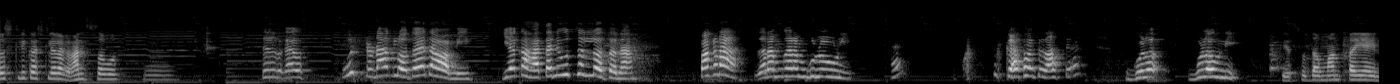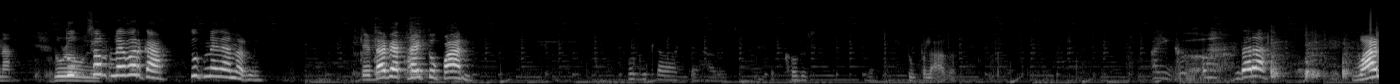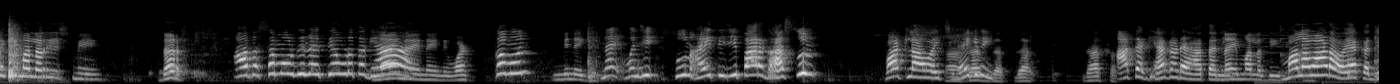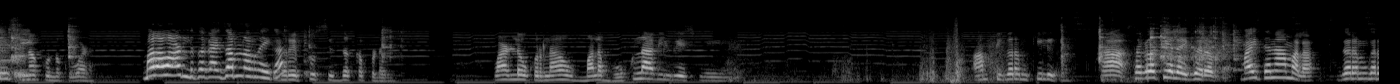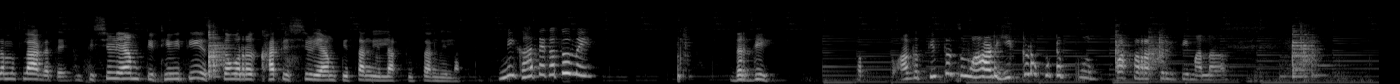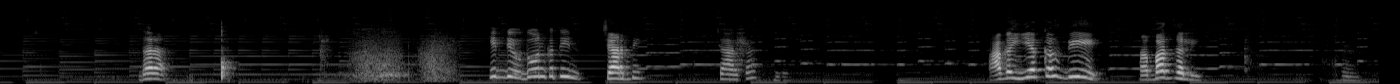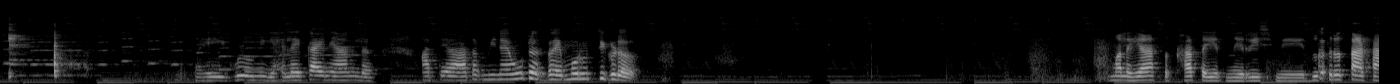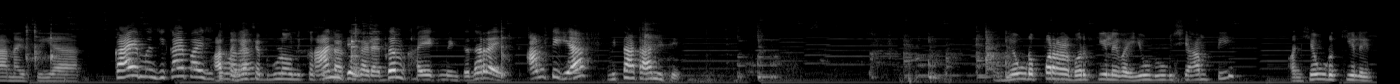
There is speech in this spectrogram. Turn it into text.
तसली कसल्याला घाण सव त्याच्यात काय उष्ट टाकलं होतं तेव्हा मी. एका हाताने उचललं होतं ना. पकडा गरम गरम गुळवणी. काय? म्हणतात? गुळ गुळवणी. ते सुद्धा म्हणता येईना. तूप जुळवणी संपलंय बर का? तूप नाही देणार मी. ते डब्यात आहे तू पान बघितलं वाटतंय खडूस तूप लागत दरा वाढ की मला रेशमी. दर आता समोर दिलंय तेवढं तर घ्या. नाही नाही नाही नाही, वाढ. कमून? मी नाही घेत. नाही म्हणजे सून आहे तिची पार घासून वाट लावायची हा, आहे की घास नाही? घास घास घास. आता घ्या गड्या हाताने. नाही मला दे. मला वाढावं एका दिवशी. नको नको वाढ. मला वाढलं तर काय जमणार नाही का? अरे पुसीत जा कपडा. वाढ लवकर लाव. मला भूक लागली रेशमी. आमटी गरम केली का? हा सगळं केलंय गरम. माहिती आहे ना आम्हाला? गरम गरमच लागत आहे. आणि ती शिळी आमटी ठेवी तीस कवर खाते शिळी आमटी चांगली लागते चांगली लागते. मी खाते का तुम्ही? दर्दी. अगं तिथंच वाढ. इकडं कुठं प- पसारा करीती मला. धरा. किती देऊ. दोन का तीन? चार दी. चार का? अगं एकच दी. हा बाद झाली. बाई गुळवणी घ्यायला काय नाही आणलं. आता आता मी नाही उठत बाई. मरू तिकडं. मला हे असं खाता येत नाही रेशमी दुसरं ताट आणायचं या काय म्हणजे काय पाहिजे आता तुम्हाला? ह्याच्यात गुळवणी कसं आणि ते टाकायचं? गाड्या दम खा एक मिनिट धराय आमटी घ्या मी ताट आणि ते एवढं पराळभर केलंय बाई एवढी एवढीशी आमटी आणि एवढं केलंय.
